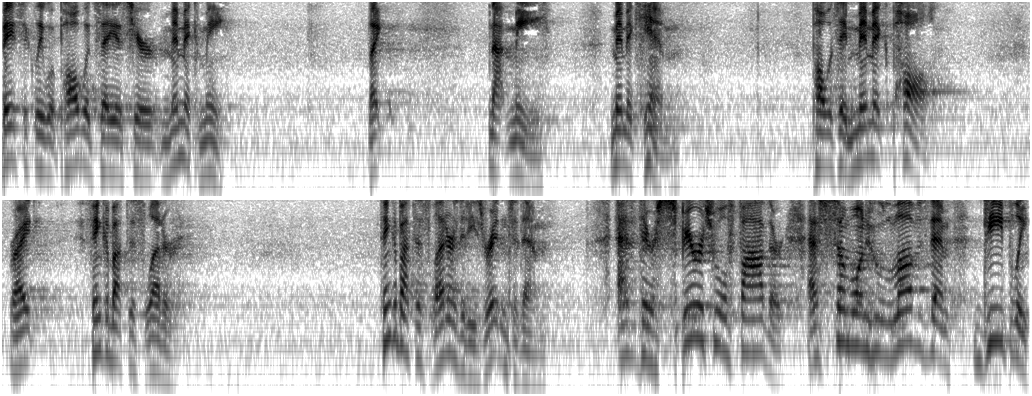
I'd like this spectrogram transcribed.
basically what Paul would say is here mimic me. Like, not me, mimic him. Paul would say, mimic Paul, right? Think about this letter. Think about this letter that he's written to them as their spiritual father, as someone who loves them deeply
